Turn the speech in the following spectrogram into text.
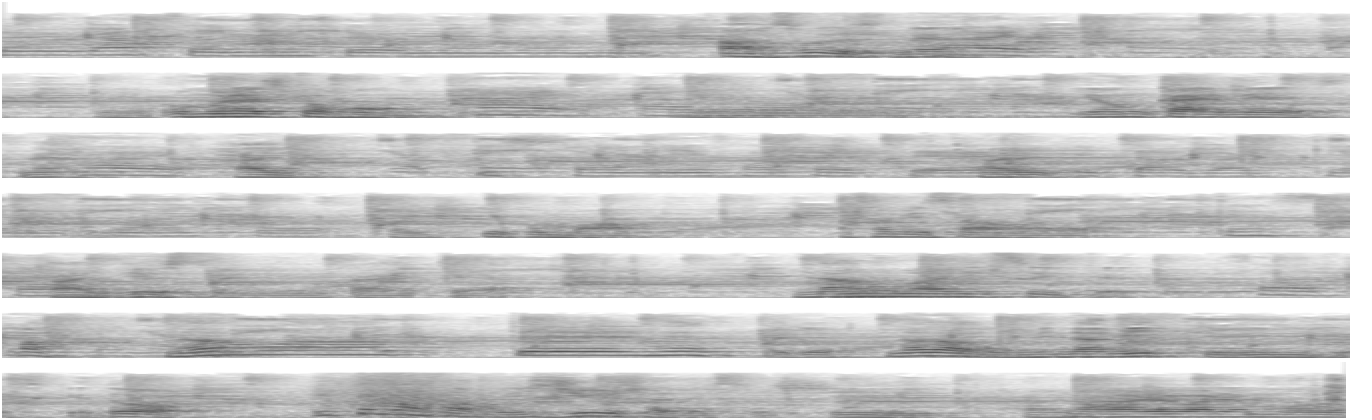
10月27日。あそうですね。はい。えーオムライスと本、はいあの、えー、4回目ですね。はい。はい、一緒にさせていただきます、生駒あさみさんを、ゲスト。はい、ゲストに迎えて南和について。そうまあです、ね、南和ってね、えっと、奈良の南っていう意味ですけど生駒さんも移住者ですし、まあ、我々もね、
